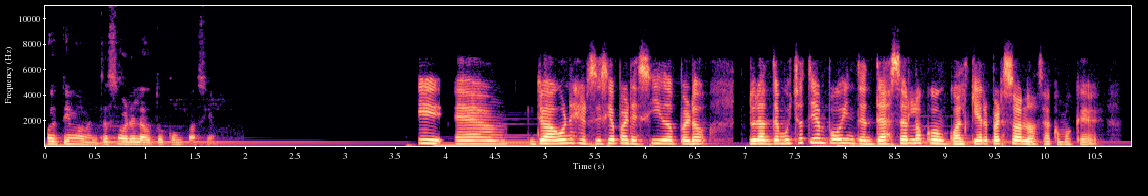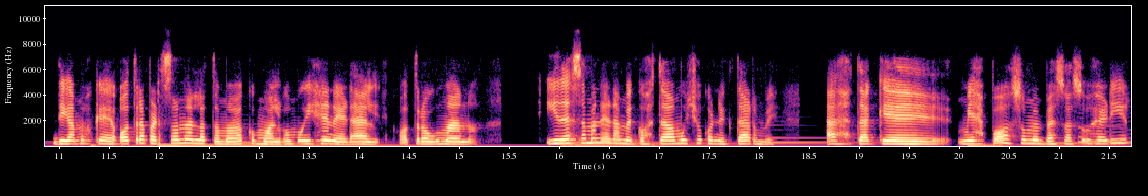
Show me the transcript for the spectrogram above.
últimamente sobre la autocompasión. Y em, yo hago un ejercicio parecido, pero durante mucho tiempo intenté hacerlo con cualquier persona, o sea, como que digamos que otra persona lo tomaba como algo muy general, otro humano. Y de esa manera me costaba mucho conectarme, hasta que mi esposo me empezó a sugerir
